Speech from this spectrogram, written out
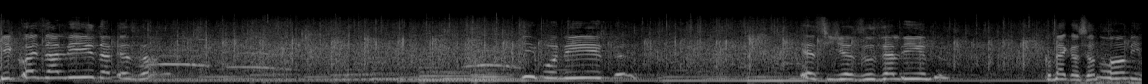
Que coisa linda, pessoal. Que bonito. Esse Jesus é lindo. Como é que é o seu nome?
